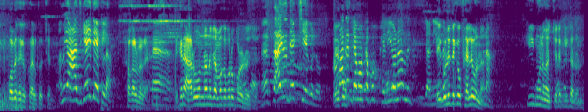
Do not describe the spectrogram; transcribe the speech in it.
একটু কবে থেকে খেয়াল করছেন? আমি আজকেই দেখলাম। সকালবেলায়? হ্যাঁ। এখানে আরও অন্যান্য জামা কাপড়ও পরে রয়েছে। হ্যাঁ প্রায়ও দেখছি এগুলো। আমাদের জামা কাপড় ফেলিও না আমি জানিও না। এইগুলিতে কেউ ফেলেও না? না। কি মনে হচ্ছে এটা কি কারণে?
